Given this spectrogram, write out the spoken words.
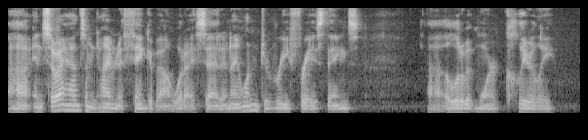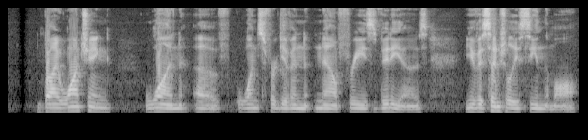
uh, and so I had some time to think about what I said, and I wanted to rephrase things uh, a little bit more clearly. By watching one of Once Forgiven Now Free's videos, you've essentially seen them all.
